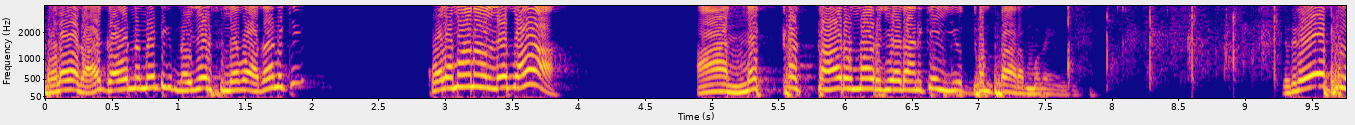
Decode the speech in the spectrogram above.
తెలవదా? గవర్నమెంట్కి మెజర్స్ లేవా దానికి? కులమానాలు లేవా? ఆ లెక్క తారుమారు చేయడానికే యుద్ధం ప్రారంభమైంది. రేపు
